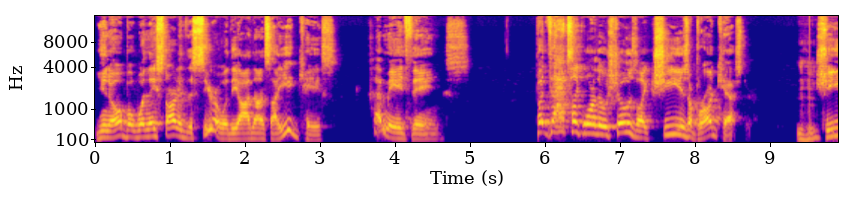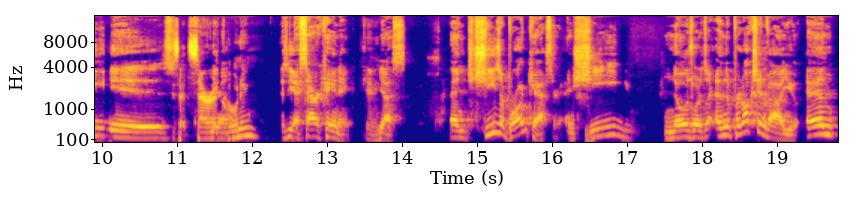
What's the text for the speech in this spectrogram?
You know, but when they started the Serial with the Adnan Syed case, that made things. But that's like one of those shows. Like she is a broadcaster. Mm-hmm. She is Is that Sarah You know, Koenig? yeah Sarah Koenig. Koenig. Yes. And she's a broadcaster and she knows what it's like. And the production value and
